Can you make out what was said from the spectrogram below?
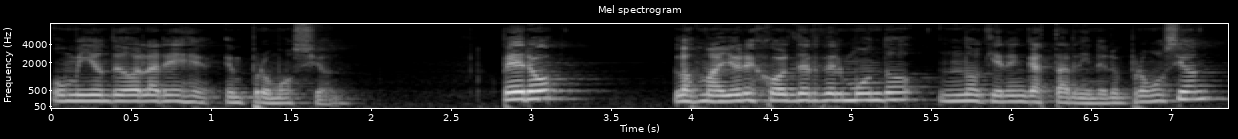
un millón de dólares en promoción. Pero los mayores holders del mundo no quieren gastar dinero en promoción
